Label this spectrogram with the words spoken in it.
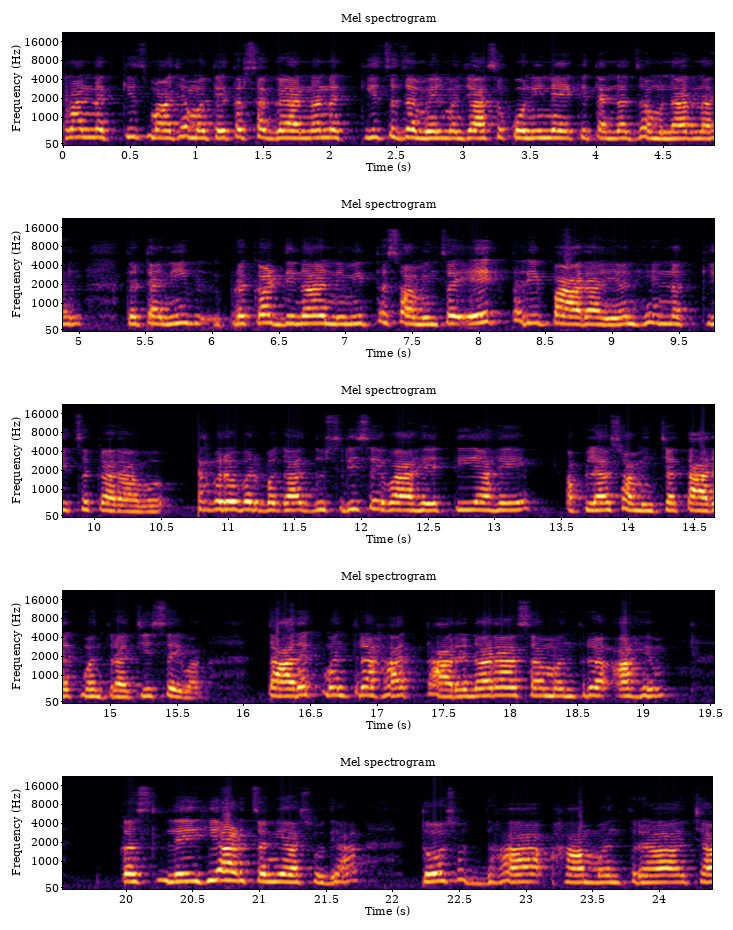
तेव्हा नक्कीच माझ्या मते तर सगळ्यांना नक्कीच जमेल. म्हणजे असं कोणी नाही की त्यांना जमणार नाही. तर त्यांनी प्रकट दिनानिमित्त स्वामींचं एक तरी पारायण हे नक्कीच करावं. त्याचबरोबर बघा दुसरी सेवा आहे ती आहे आपल्या स्वामींच्या तारक मंत्राची सेवा. तारक मंत्र हा तारणारा असा मंत्र आहे. कसलेही अडचणी असू द्या तो सुद्धा हा मंत्राच्या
